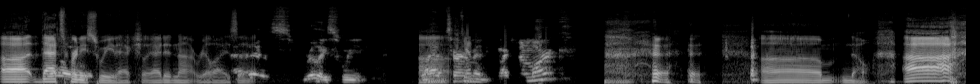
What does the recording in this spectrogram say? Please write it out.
uh that's pretty sweet actually. I did not realize That that. is really sweet. Lab Uh, tournament question mark? um no. Uh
